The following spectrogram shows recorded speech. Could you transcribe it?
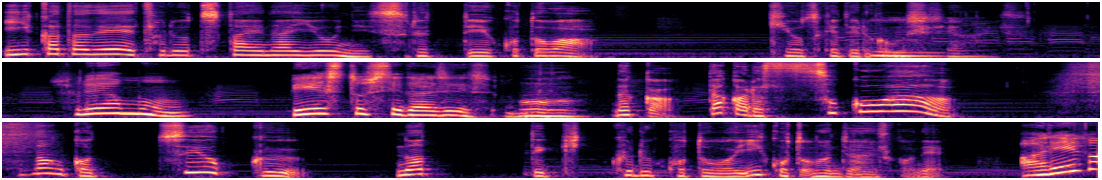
言い方でそれを伝えないようにするっていうことは気をつけてるかもしれないです。それはもうベースとして大事ですよね。うん、なんかだからそこはなんか強くなってきくることはいいことなんじゃないですかね。あれが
